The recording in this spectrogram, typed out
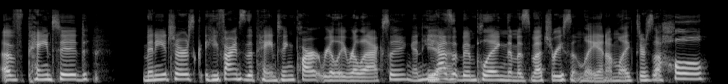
of painted miniatures. He finds the painting part really relaxing, and he Yeah. hasn't been playing them as much recently. And I'm like, there's a whole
